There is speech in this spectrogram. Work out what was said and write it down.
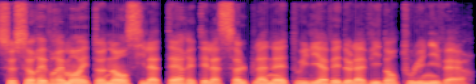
Ce serait vraiment étonnant si la Terre était la seule planète où il y avait de la vie dans tout l'univers.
